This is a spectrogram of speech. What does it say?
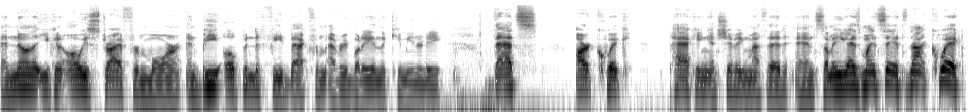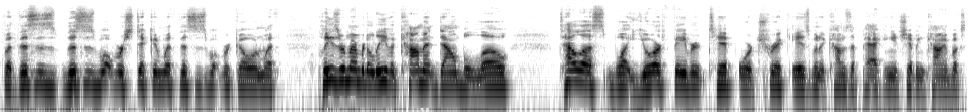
and know that you can always strive for more and be open to feedback from everybody in the community. That's our quick packing and shipping method. And some of you guys might say it's not quick, but this is this is what we're sticking with. This is what we're going with. Please remember to leave a comment down below. Tell us what your favorite tip or trick is when it comes to packing and shipping comic books.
